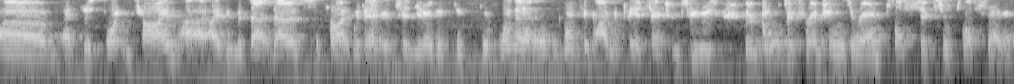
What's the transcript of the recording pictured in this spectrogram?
um, at this point in time, I, I, think that, that that is a surprise. With Edmonton, you know, the, the, the one, uh, one thing I would pay attention to is their goal differential is around plus six or plus seven.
